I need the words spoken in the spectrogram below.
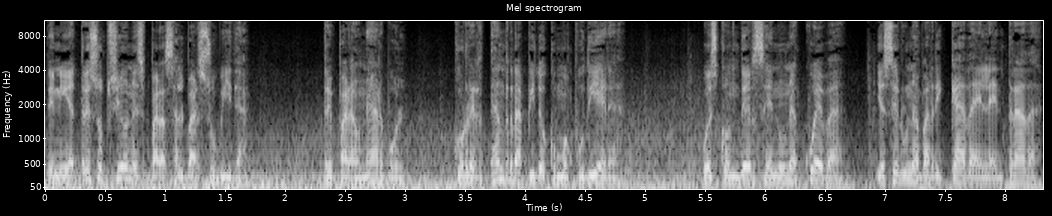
Tenía tres opciones para salvar su vida. Trepar a un árbol, correr tan rápido como pudiera, o esconderse en una cueva y hacer una barricada en la entrada.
